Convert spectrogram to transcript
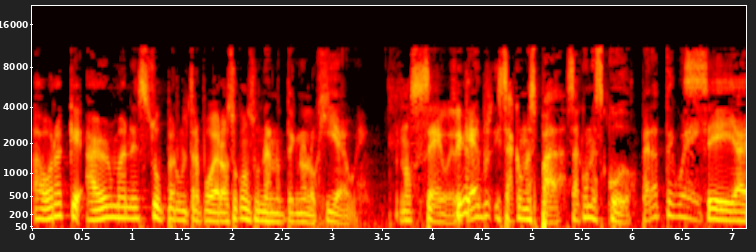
ahora que Iron Man es súper ultra poderoso con su nanotecnología, güey. No sé, güey. Y saca una espada, saca un escudo. Espérate, güey. Sí, ya,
